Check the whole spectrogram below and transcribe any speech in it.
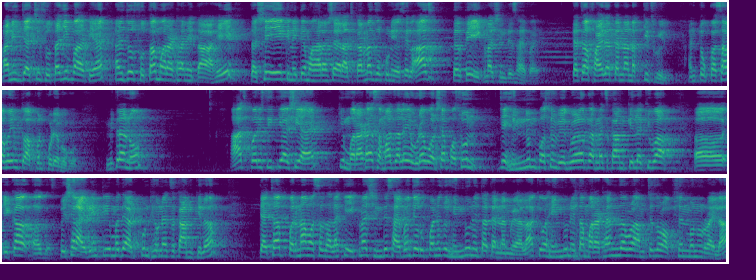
आणि ज्याची स्वतःची पार्टी आहे आणि जो स्वतः मराठा नेता आहे तसे एक नेते महाराष्ट्र राजकारणात जर कोणी असेल आज तर ते एकनाथ शिंदे साहेब आहे. त्याचा फायदा त्यांना नक्कीच होईल आणि तो कसा होईल तो आपण पुढे बघू. मित्रांनो आज परिस्थिती अशी आहे की मराठा समाजाला एवढ्या वर्षापासून जे हिंदूंपासून वेगवेगळं करण्याचं काम केलं किंवा एका स्पेशल आयडेंटिटीमध्ये अडकून ठेवण्याचं काम केलं त्याचा परिणाम असा झाला की एकनाथ शिंदे साहेबांच्या रूपाने जो हिंदू नेता त्यांना मिळाला किंवा हिंदू नेता मराठ्यांजवळ आमच्याजवळ ऑप्शन म्हणून राहिला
